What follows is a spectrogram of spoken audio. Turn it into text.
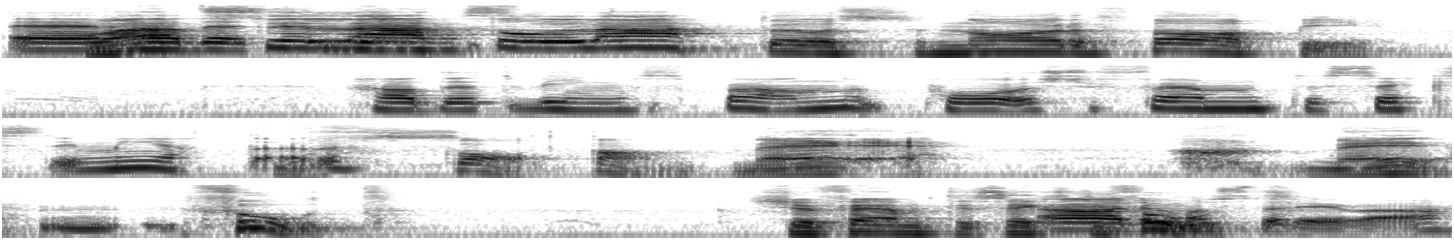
Eh, hade ett hade ett vingspann på 25 till 60 meter. Satan. Nej. Nej. Fot. 25 till 60 Ja det fot. måste det ju vara.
